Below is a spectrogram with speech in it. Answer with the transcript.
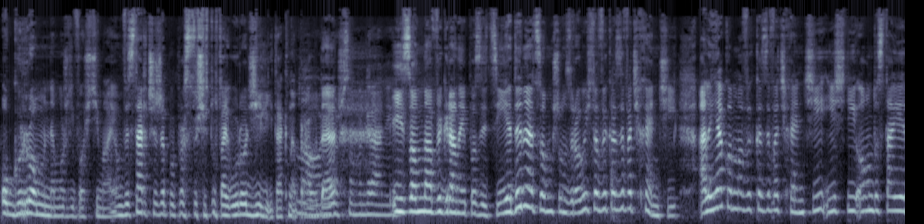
ogromne możliwości mają. Wystarczy, że po prostu się tutaj urodzili tak naprawdę. No, już są wygrani. I są na wygranej pozycji. Jedyne, co muszą zrobić, to wykazywać chęci. Ale jak on ma wykazywać chęci, jeśli on dostaje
